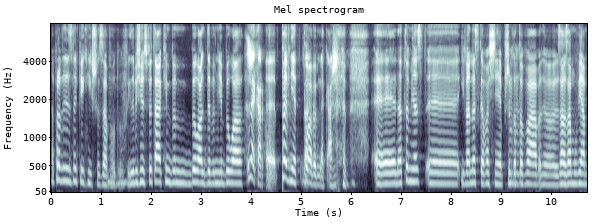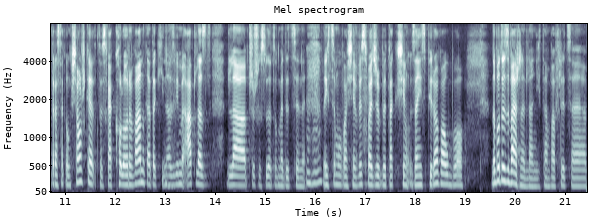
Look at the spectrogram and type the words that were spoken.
naprawdę jeden z najpiękniejszych zawodów. Mhm. I gdybyś mnie spytała, kim bym była, gdybym nie była Lekarką. E, Pewnie Tak. byłabym lekarzem. E, natomiast e, Iwaneska właśnie przygotowała, Mhm. za- zamówiłam teraz taką książkę, to jest taka kolorowanka, taki nazwijmy atlas dla przyszłych studentów medycyny. Mhm. No i chcę mu właśnie wysłać, żeby tak się zainspirował, bo, no bo to jest ważne dla nich tam w Afryce,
